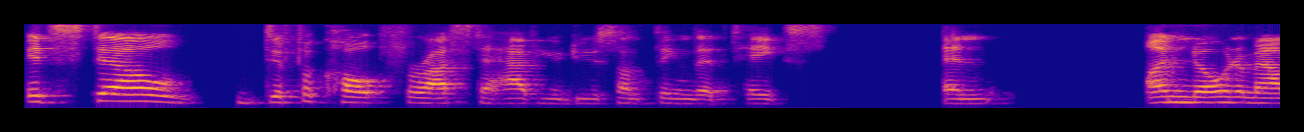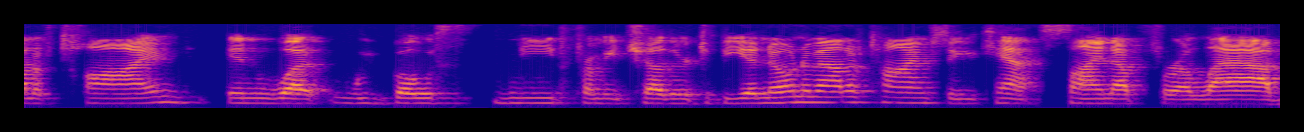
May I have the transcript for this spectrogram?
it's still difficult for us to have you do something that takes an unknown amount of time in what we both need from each other to be a known amount of time. So you can't sign up for a lab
